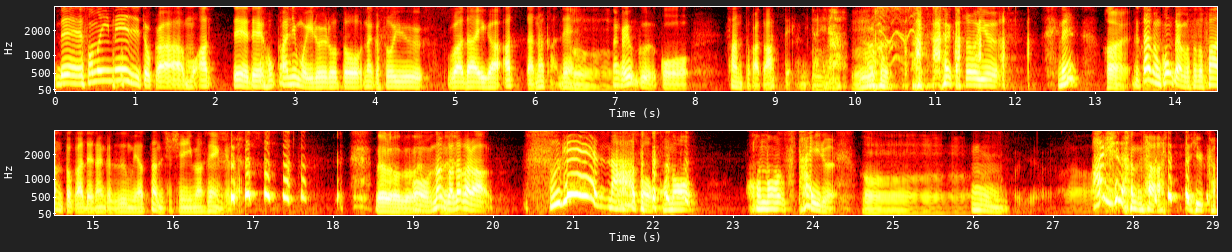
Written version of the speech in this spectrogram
でそのイメージとかもあってで他にもいろいろとなんかそういう話題があった中で、うん。なんかよくこうファンとかと会ってるみたいな、うん。なんかそういうねはい。で多分今回もそのファンとかでなんかズームやったんでしょ？知りませんけど、なるほどね。うんなんかだからすげえなぁとこの このスタイル。ら。うんうん、ありなんだっていうか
